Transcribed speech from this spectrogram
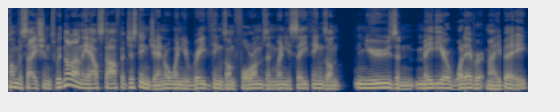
conversations with not only our staff, but just in general, when you read things on forums and when you see things on news and media, whatever it may be,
